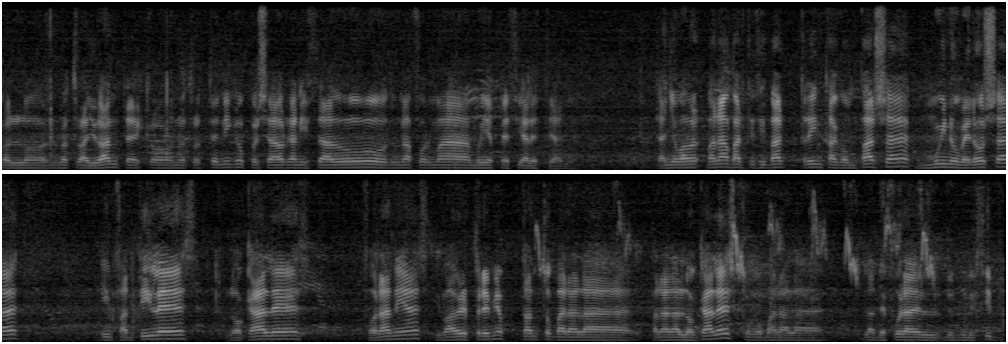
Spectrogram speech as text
con nuestros ayudantes, con nuestros técnicos, pues se ha organizado de una forma muy especial este año. Este año van a participar 30 comparsas muy numerosas, infantiles, locales, foráneas y va a haber premios tanto para, las locales como para las de fuera del, municipio.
